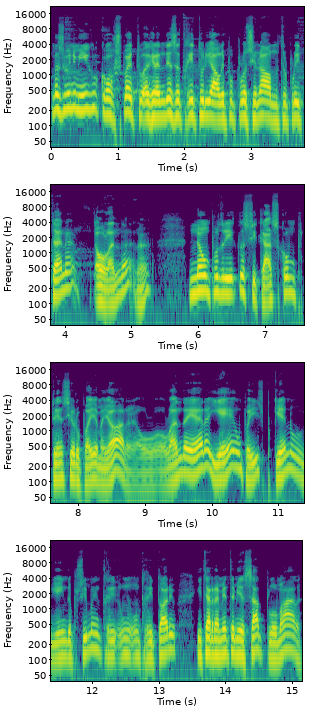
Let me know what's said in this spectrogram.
Mas o inimigo, com respeito à grandeza territorial e populacional metropolitana, a Holanda, não é? Não poderia classificar-se como potência europeia maior. A Holanda era e é um país pequeno e ainda por cima um território eternamente ameaçado pelo mar.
